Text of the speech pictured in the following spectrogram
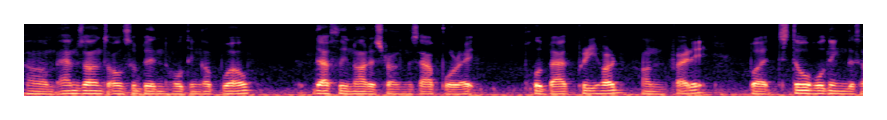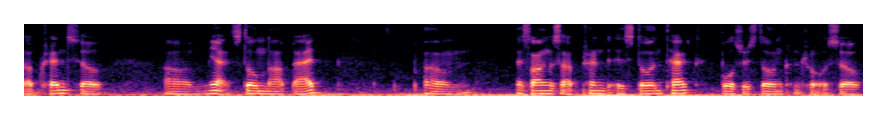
Um, Amazon's also been holding up well. Definitely not as strong as Apple, right? Pulled back pretty hard on Friday, but still holding this uptrend. So um, yeah, it's still not bad um, as long as uptrend is still intact, bulls are still in control. So,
